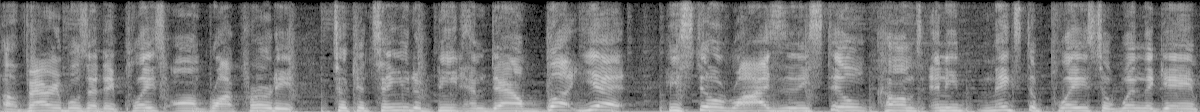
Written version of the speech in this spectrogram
uh, variables that they place on Brock Purdy to continue to beat him down, but yet he still rises and he still comes and he makes the plays to win the game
